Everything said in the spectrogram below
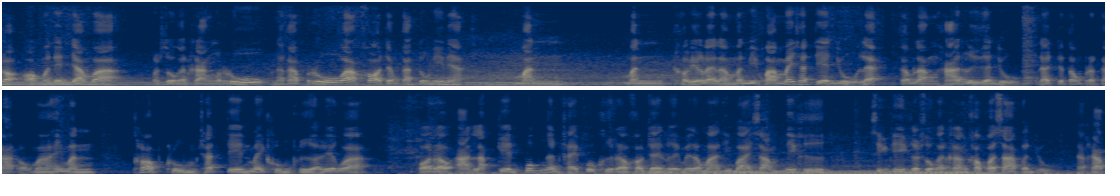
ก็ออกมาเน้นย้ำว่ากระทรวงการคลังรู้นะครับ รู้ว่าข้อจำกัดตรงนี้เนี่ยมันมันเขาเรียกอะไรล่ะ มันมีความไม่ชัดเจนอยู่ และกำลังหารือกันอยู่ และจะต้องประกาศออกมาให้มันครอบคลุมชัดเจนไม่คลุมเครือ เรียกว่า พอเราอ่านหลักเกณฑ์ปุ๊บเงื่อนไขปุ๊บคือเราเข้าใจเลยไม่ต้องมาอธิบายซ้ำนี่คือ สิ่งที่กระทรวงการคลังเขาก็ทราบกันอยู่นะครับ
